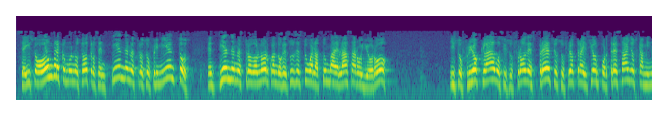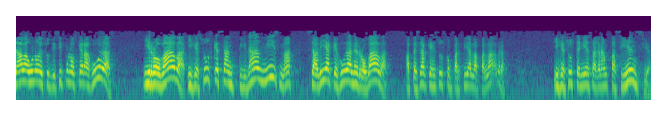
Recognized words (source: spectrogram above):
se hizo hombre como nosotros, entiende nuestros sufrimientos, entiende nuestro dolor. Cuando Jesús estuvo a la tumba de Lázaro lloró y sufrió clavos y sufrió desprecio, sufrió traición. Por tres años caminaba uno de sus discípulos que era Judas y robaba. Y Jesús, que santidad misma, sabía que Judas le robaba, a pesar que Jesús compartía la palabra. Y Jesús tenía esa gran paciencia.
